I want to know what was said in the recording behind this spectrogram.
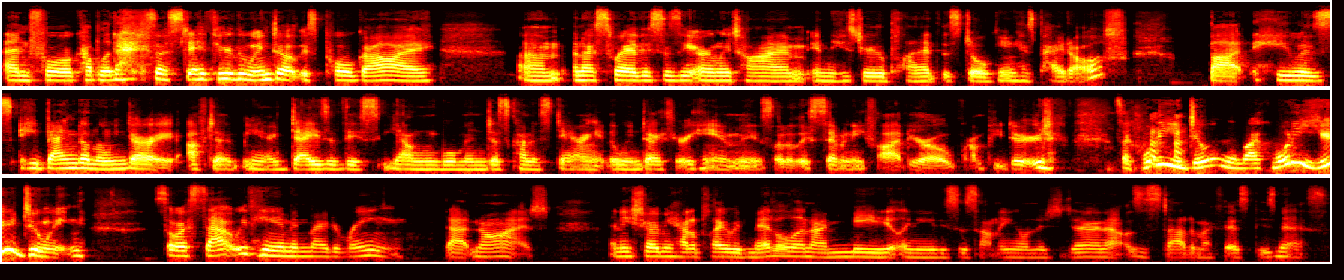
And for a couple of days, I stared through the window at this poor guy. Um, and I swear this is the only time in the history of the planet that stalking has paid off but he was he banged on the window after you know days of this young woman just kind of staring at the window through him he's sort of this 75 year old grumpy dude. It's like what are you doing? I'm like what are you doing? So i sat with him and made a ring that night and he showed me how to play with metal and i immediately knew this was something i wanted to do and that was the start of my first business.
